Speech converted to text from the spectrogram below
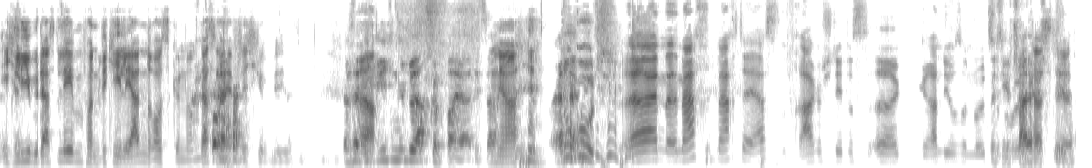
nicht. Ich liebe das Leben von Vicky Leandros genommen? Das wäre heftig gewesen. Das hätte Ja. die Griechen übel abgefeiert. Ich sag Ja. Nun gut, äh, nach, nach der ersten Frage steht es äh, grandiose 0 zu Richtige 0. Scheibe Fantastisch. spielen.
